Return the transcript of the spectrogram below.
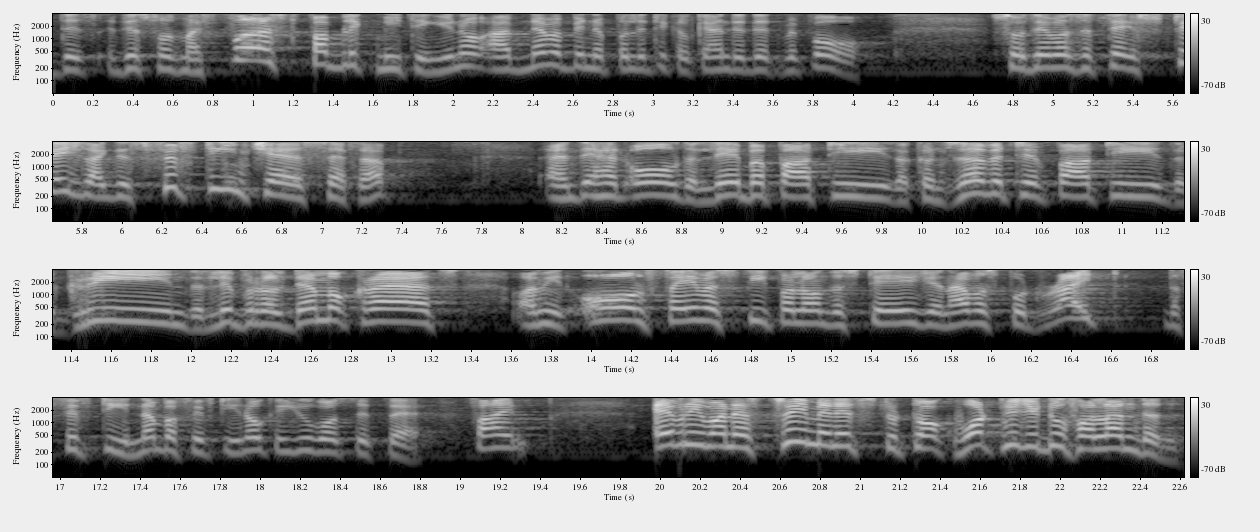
This, this was my first public meeting. You know, I've never been a political candidate before. So there was a t- stage like this, 15 chairs set up, and they had all the Labour Party, the Conservative Party, the Green, the Liberal Democrats. I mean, all famous people on the stage, and I was put right the 15, number 15. Okay, you go sit there. Fine. Everyone has three minutes to talk. What will you do for London?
